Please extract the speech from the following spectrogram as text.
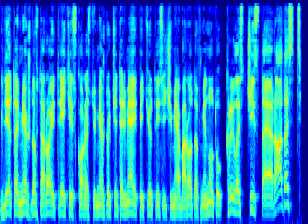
где-то между второй и третьей скоростью, между четырьмя и пятью тысячами оборотов в минуту, крылась чистая радость.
